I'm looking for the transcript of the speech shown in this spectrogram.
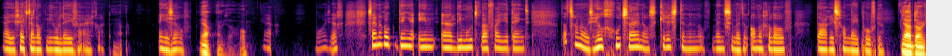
Ja, je geeft hen ook nieuw leven eigenlijk. Ja. En jezelf. Ja, en mezelf ook. Mooi zeg. Zijn er ook dingen in eh Limoet waarvan je denkt, dat zou nou eens heel goed zijn als christenen of mensen met een ander geloof daar eens van meeproefden? Ja, dan,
